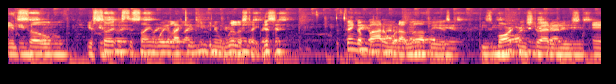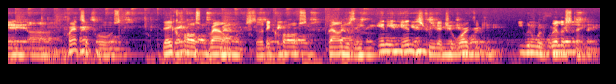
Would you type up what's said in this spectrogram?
And so it's, so it's the same way like in, even in real estate. This is the thing about it, what I love is these marketing strategies and uh, principles, they cross boundaries. So they cross boundaries in any industry that you're working in, even with real estate.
